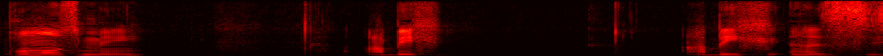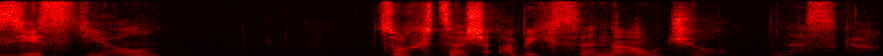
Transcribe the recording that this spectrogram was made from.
pomoz mi, abych, abych eh, zjistil, co chceš, abych se naučil dneska.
